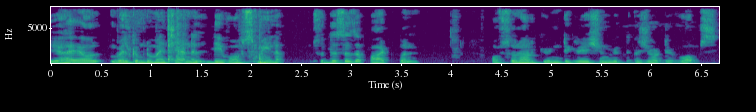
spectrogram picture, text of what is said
Hey, hi all, welcome to my channel DevOps Mela. So this is a part one of SonarQube integration with Azure DevOps.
